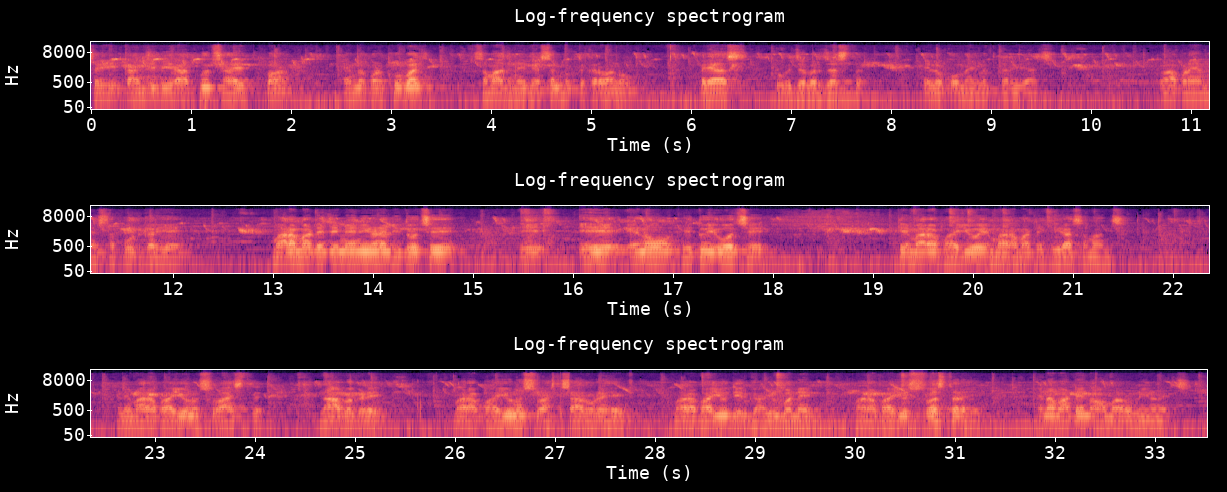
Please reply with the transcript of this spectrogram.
શ્રી કાંજીભાઈ રાજપૂત સાહેબ પણ એમનો પણ ખૂબ જ સમાજને વ્યસન મુક્ત કરવાનો પ્રયાસ ખૂબ જબરજસ્ત એ લોકો મહેનત કરી રહ્યા છે. તો આપણે એમને સપોર્ટ કરીએ. મારા માટે જે મેં નિર્ણય લીધો છે એ એ, એનો હેતુ એવો છે કે મારા ભાઈઓ એ મારા માટે હીરા સમાન છે. અને મારા ભાઈઓનું સ્વાસ્થ્ય ના બગડે, મારા ભાઈઓનું સ્વાસ્થ્ય સારું રહે, મારા ભાઈઓ દીર્ઘાયુ બને, મારા ભાઈઓ સ્વસ્થ રહે, એના માટેનો આ મારો નિર્ણય છે.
